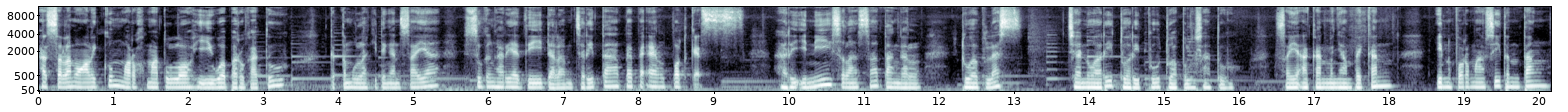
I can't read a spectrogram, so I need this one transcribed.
Assalamualaikum warahmatullahi wabarakatuh. Ketemu lagi dengan saya Sugeng Haryadi dalam cerita PPL Podcast. Hari ini Selasa tanggal 12 Januari 2021 Saya akan menyampaikan informasi tentang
